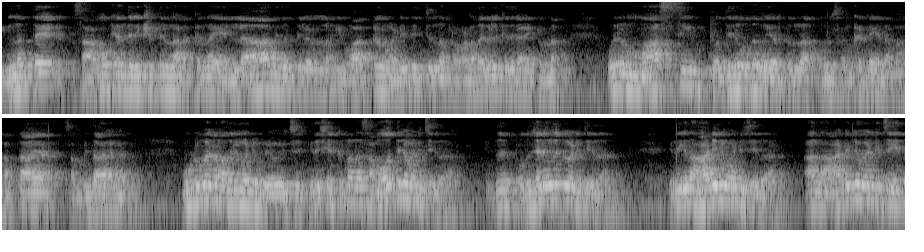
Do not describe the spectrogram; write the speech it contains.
ഇന്നത്തെ സാമൂഹ്യ അന്തരീക്ഷത്തിൽ നടക്കുന്ന എല്ലാ വിധത്തിലുള്ള യുവാക്കൾ വഴിതെറ്റുന്ന പ്രവണതകൾക്കെതിരായിട്ടുള്ള ഒരു മാസീവ് പ്രതിരോധം ഉയർത്തുന്ന ഒരു സംഘടനയുടെ മഹത്തായ സംവിധാനങ്ങൾ മുഴുവനും അതിനുവേണ്ടി ഉപയോഗിച്ച് ഇത് ശരിക്കും പറഞ്ഞാൽ സമൂഹത്തിന് വേണ്ടി ചെയ്തതാണ്. ഇത് പൊതുജനങ്ങൾക്ക് വേണ്ടി ചെയ്തതാണ്. ഇത് ഈ നാടിന് വേണ്ടി ചെയ്തതാണ്. ആ നാടിന് വേണ്ടി ചെയ്ത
